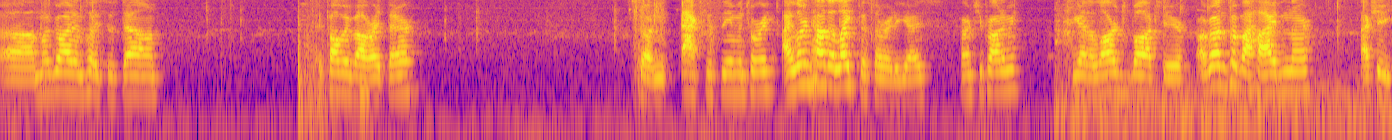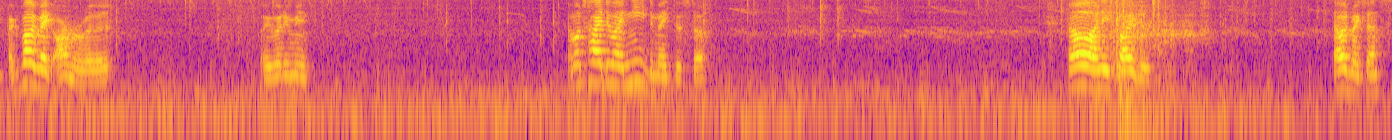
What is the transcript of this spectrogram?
Uh, I'm gonna go ahead and place this down. It's probably about right there. Let's go ahead and access the inventory. I learned how to light this already, guys. Aren't you proud of me? We got a large box here. I'll go ahead and put my hide in there. Actually, I could probably make armor with it. Wait, what do you mean? How much hide do I need to make this stuff? Oh, I need fiber. That would make sense.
